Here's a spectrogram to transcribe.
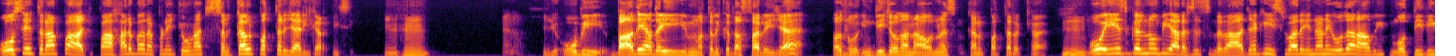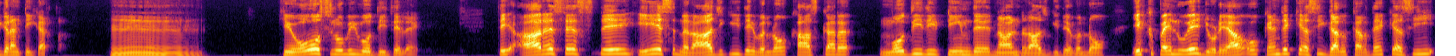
ਉਸੇ ਤਰ੍ਹਾਂ ਭਾਜਪਾ ਹਰ ਵਾਰ ਆਪਣੇ ਚੋਣਾਂ 'ਚ ਸੰਕਲਪ ਪੱਤਰ ਜਾਰੀ ਕਰਦੀ ਸੀ। ਹੂੰ ਹੂੰ। ਜੋ ਉਹ ਵੀ ਵਾਅਦਿਆਂ ਦਾ ਹੀ ਮਤਲਬ ਇੱਕ ਦਸਤਾਵੇਜ਼ ਹੈ। ਬਸ ਉਹ। ਹਿੰਦੀ 'ਚ ਉਹਦਾ ਨਾਮ ਉਹਨਾਂ ਨੇ ਸੰਕਲਪ ਪੱਤਰ ਰੱਖਿਆ ਹੋਇਆ। ਉਹ ਇਸ ਗੱਲੋਂ ਵੀ ਆਰਐਸਐਸ ਨਾਰਾਜ਼ ਹੈ ਕਿ ਇਸ ਵਾਰ ਇਹਨਾਂ ਨੇ ਉਹਦਾ ਨਾਮ ਵੀ ਮੋਦੀ ਦੀ ਗਾਰੰਟੀ ਕਰਤਾ। ਹੂੰ। ਕਿ ਉਸ ਨੂੰ ਵੀ ਮੋਦੀ ਤੇ ਲੈ। ਤੇ ਆਰਐਸਐਸ ਦੇ ਇਸ ਨਾਰਾਜ਼ਗੀ ਦੇ ਵੱਲੋਂ ਖਾਸ ਕਰ ਮੋਦੀ ਦੀ ਟੀਮ ਦੇ ਨਾਲ ਨਾਰਾਜ਼ਗੀ ਦੇ ਵੱਲੋਂ ਇੱਕ ਪਹਿਲੂ ਇਹ ਜੁੜਿਆ ਉਹ ਕਹਿੰਦੇ ਕਿ ਅਸੀਂ ਗੱਲ ਕਰਦੇ ਹਾਂ ਕਿ ਅਸੀਂ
